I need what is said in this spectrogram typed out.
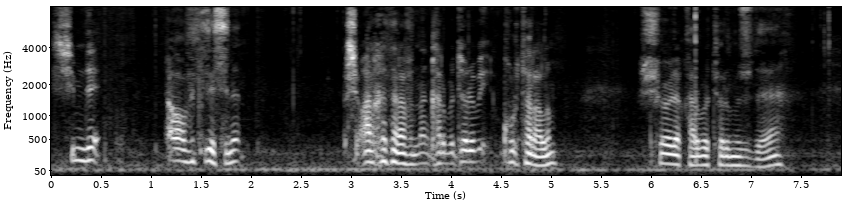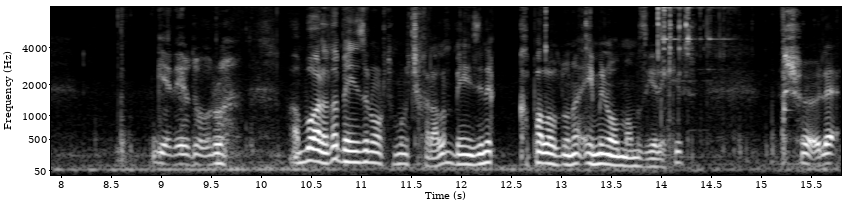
Şimdi hava filtresinin şu arka tarafından karbüratörü bir kurtaralım. Şöyle karbüratörümüzü de geriye doğru. Ha, bu arada benzin hortumunu çıkaralım. Benzini kapalı olduğuna emin olmamız gerekir. Şöyle.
